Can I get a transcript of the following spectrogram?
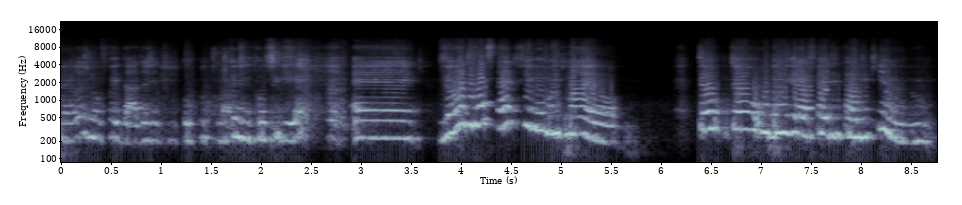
elas, não foi dada, a gente lutou por tudo que a gente conseguiu, é, ver uma diversidade de filme muito maior. Então, então o Bem Virar foi editado de que ano?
